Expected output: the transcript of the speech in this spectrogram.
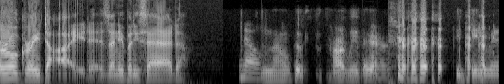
Earl Grey died. Is anybody sad? No. No, because he was hardly there. He came in,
